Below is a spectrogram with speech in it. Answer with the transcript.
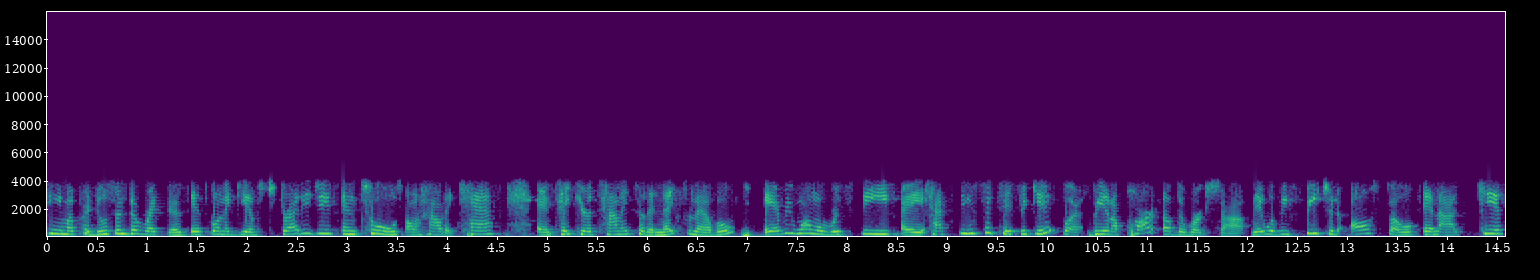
team of producing directors is going to give strategies and tools on how to cast and take your talent to the next level. Everyone will receive a casting certificate for being a part of the workshop. They will be featured also in our kids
